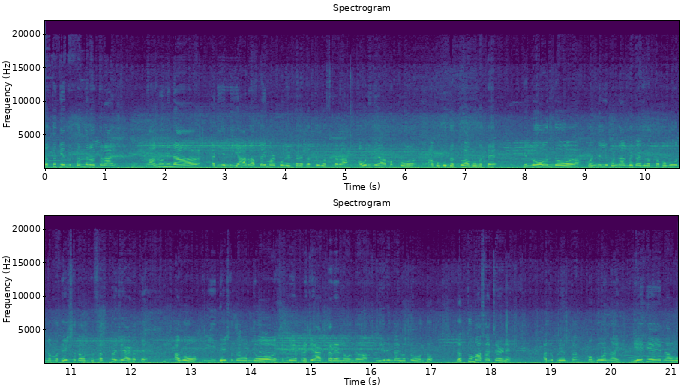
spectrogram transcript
ದತ್ತು ಕೇಂದ್ರಕ್ಕೆ ಬಂದ ನಂತರ ಕಾನೂನಿನ ಅಡಿಯಲ್ಲಿ ಯಾರು ಅಪ್ಲೈ ಮಾಡ್ಕೊಂಡಿರ್ತಾರೆ ದತ್ತುಗೋಸ್ಕರ, ಅವರಿಗೆ ಆ ಮಕ್ಕಳು ಆ ಮಗು ದತ್ತು ಆಗೋಗುತ್ತೆ. ಎಲ್ಲೋ ಒಂದು ಮಣ್ಣಲ್ಲಿ ಮಣ್ಣಾಗಬೇಕಾಗಿರುವಂಥ ಮಗು ನಮ್ಮ ದೇಶದ ಒಂದು ಸತ್ಪ್ರಜೆ ಆಗುತ್ತೆ. ಹಾಗೂ ಈ ದೇಶದ ಒಂದು ಹೆಮ್ಮೆಯ ಪ್ರಜೆ ಆಗ್ತಾರೆ ಅನ್ನೋ ಒಂದು ಇದರಿಂದ ಇವತ್ತು ಒಂದು ದತ್ತು ಮಾಸಾಚರಣೆ. ಅದ್ರ ಪ್ರಯುಕ್ತ ಮಗುವನ್ನು ಹೇಗೆ ನಾವು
